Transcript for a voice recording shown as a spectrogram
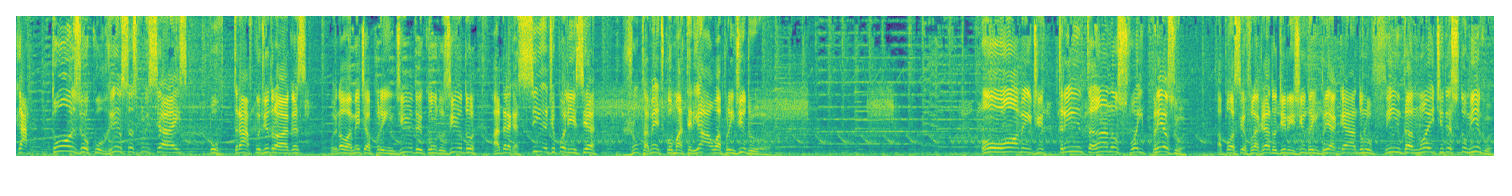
14 ocorrências policiais por tráfico de drogas, foi novamente apreendido e conduzido à delegacia de polícia, juntamente com material apreendido. Um homem de 30 anos foi preso após ser flagrado dirigindo embriagado no fim da noite desse domingo.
